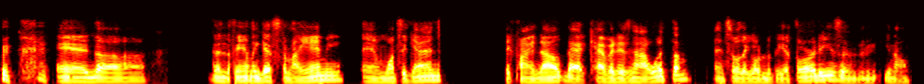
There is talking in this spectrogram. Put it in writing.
and uh, then the family gets to Miami, and once again, they find out that Kevin is not with them, and so they go to the authorities, and you know,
